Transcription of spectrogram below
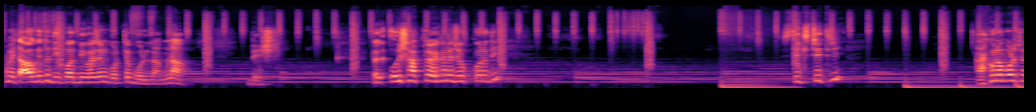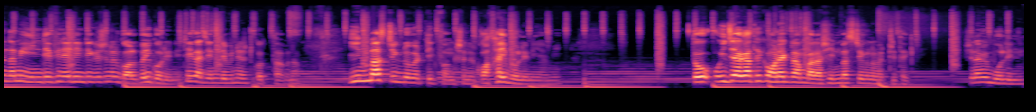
আমি তাও কিন্তু দ্বিপদ বিভাজন করতে বললাম না। বেশ। তাহলে ওই সাতটা এখানে যোগ করে দিই। সিক্সটি থ্রি এখনও পর্যন্ত আমি ইনডেফিনাইট ইন্টিগ্রেশনের গল্পই করিনি, ঠিক আছে? ইনডেফিনাইট করতে হবে না। ইনভার্স ট্রিগনোমেট্রিক ফাংশনের কথাই বলিনি আমি। তো ওই জায়গা থেকে অনেক নাম্বার আসে ইনভার্স ট্রিগনোমেট্রি থেকে। সেটা আমি বলিনি।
